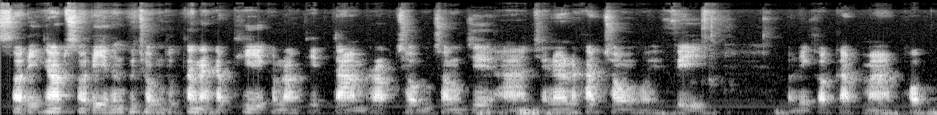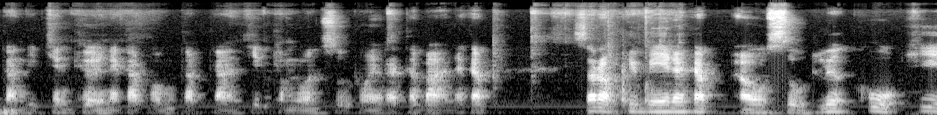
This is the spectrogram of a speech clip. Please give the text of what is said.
สวัสดีครับ สวัสดีท่านผู้ชมทุกท่านนะครับที่กำลังติดตามรับชมช่อง JR Channel นะครับ ช่องหวยฟรี วันนี้ก็กลับมาพบกันอีกเช่นเคยนะครับ ผมกับการคิดคำนวณสูตรหวยรัฐบาลนะครับสำหรับคลิปนี้นะครับ เอาสูตรเลือกคู่ที่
